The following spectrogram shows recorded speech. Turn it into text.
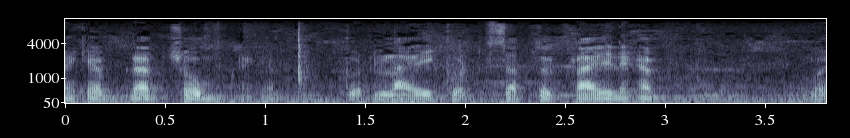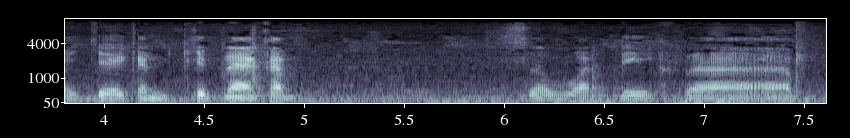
นะครับรับชมนะครับ กดไลค์กด subscribe นะครับ ไว้เจอกันคลิปหน้าครับ สวัสดีครับ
